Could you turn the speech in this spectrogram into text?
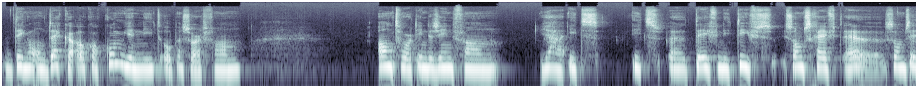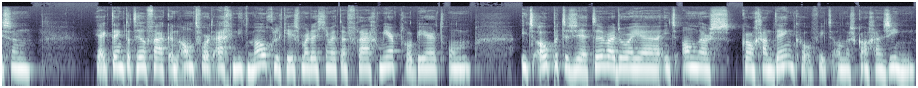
dingen ontdekken, ook al kom je niet op een soort van antwoord in de zin van ja, iets, iets eh, definitiefs. Soms geeft, hè, soms is een. Ja, ik denk dat heel vaak een antwoord eigenlijk niet mogelijk is, maar dat je met een vraag meer probeert om iets open te zetten, waardoor je iets anders kan gaan denken of iets anders kan gaan zien.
